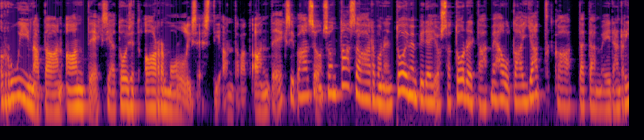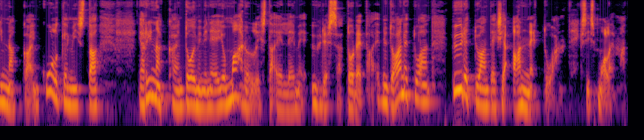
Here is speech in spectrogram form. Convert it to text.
ruinataan anteeksi ja toiset armollisesti antavat anteeksi, vaan se on, se on tasa-arvoinen toimenpide, jossa todetaan, että me halutaan jatkaa tätä meidän rinnakkain kulkemista ja rinnakkain toimiminen ei ole mahdollista, ellei me yhdessä todeta, että nyt on annettu, pyydetty anteeksi ja annettu anteeksi, siis molemmat.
